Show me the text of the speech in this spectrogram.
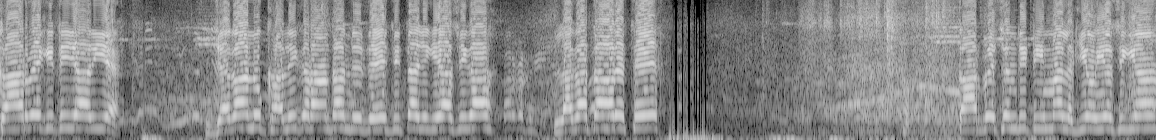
ਕਾਰਵਾਈ ਕੀਤੀ ਜਾ ਰਹੀ ਹੈ। ਜਗ੍ਹਾ ਨੂੰ ਖਾਲੀ ਕਰਾਉਣ ਦਾ ਨਿਰਦੇਸ਼ ਦਿੱਤਾ ਗਿਆ ਸੀਗਾ। ਲਗਾਤਾਰ ਇੱਥੇ ਕਾਰਪੋਰੇਸ਼ਨ ਦੀ ਟੀਮਾਂ ਲੱਗੀਆਂ ਹੋਈਆਂ ਸੀਗੀਆਂ।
